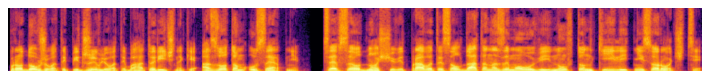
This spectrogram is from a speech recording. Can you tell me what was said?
Продовжувати підживлювати багаторічники азотом у серпні це все одно, що відправити солдата на зимову війну в тонкій літній сорочці,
